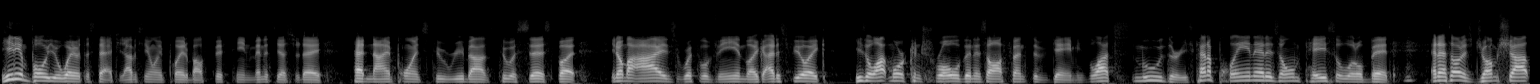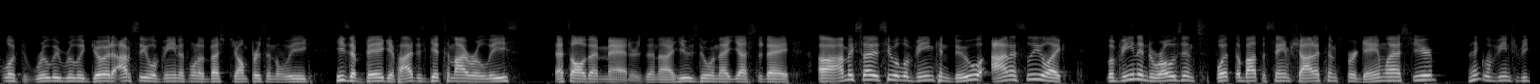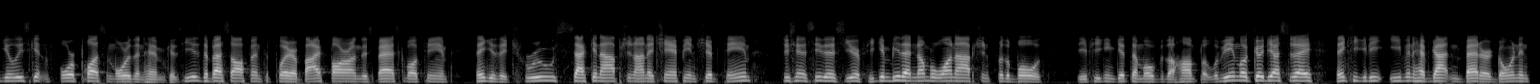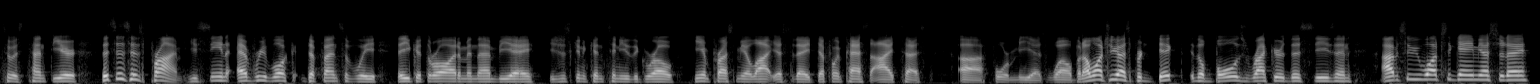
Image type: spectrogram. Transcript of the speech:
he didn't blow you away with the stat sheet. Obviously, only played about 15 minutes yesterday, had nine points, two rebounds, two assists. But, you know, my eyes with LaVine, like, I just feel like he's a lot more controlled in his offensive game. He's a lot smoother. He's kind of playing at his own pace a little bit. And I thought his jump shot looked really, really good. Obviously, LaVine is one of the best jumpers in the league. He's a big, if I just get to my release, that's all that matters. And uh, he was doing that yesterday. Uh, I'm excited to see what LaVine can do. Honestly, like, LaVine and DeRozan split about the same shot attempts per game last year. I think LaVine should be at least getting four plus more than him because he is the best offensive player by far on this basketball team. I think he's a true second option on a championship team. Just going to see this year if he can be that number one option for the Bulls. See if he can get them over the hump. But LaVine looked good yesterday. I think he could even have gotten better going into his 10th year. This is his prime. He's seen every look defensively that you could throw at him in the NBA. He's just going to continue to grow. He impressed me a lot yesterday. Definitely passed the eye test uh, for me as well. But I want you guys to predict the Bulls' record this season. Obviously, we watched the game yesterday.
